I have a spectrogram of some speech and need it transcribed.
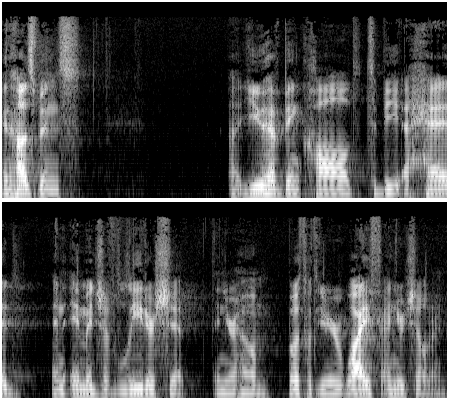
And husbands, uh, you have been called to be a head, an image of leadership in your home, both with your wife and your children.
